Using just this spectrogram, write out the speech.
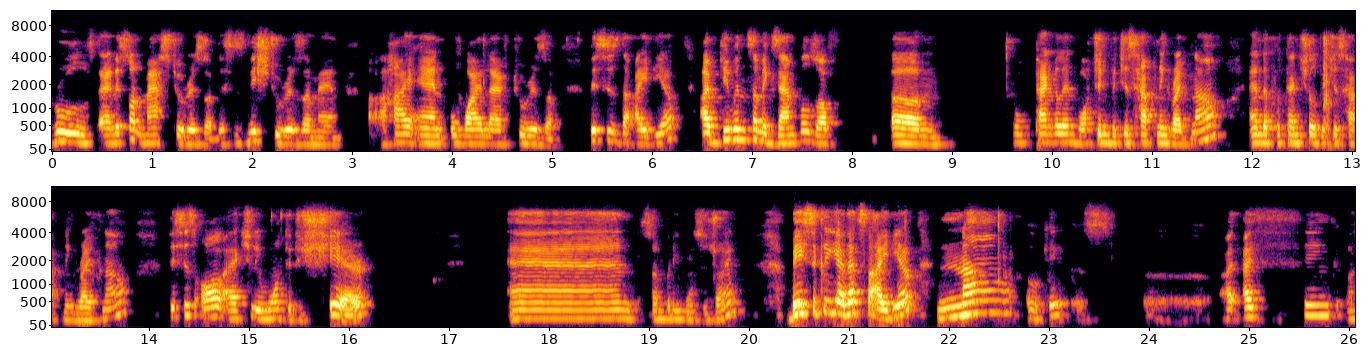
rules and it's not mass tourism. This is niche tourism and high-end wildlife tourism. This is the idea. I've given some examples of um, pangolin watching which is happening right now and the potential which is happening right now. This is all I actually wanted to share. And somebody wants to join. Basically, yeah, that's the idea. Now, okay, uh, I, I think uh,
